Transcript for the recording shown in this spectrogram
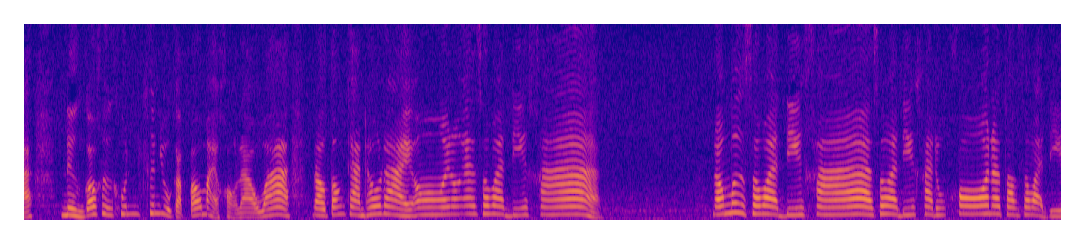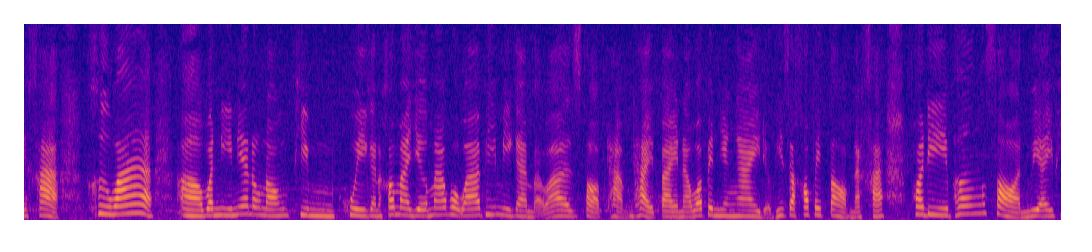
ะหนึ่งก็คือขึ้นขึ้นอยู่กับเป้าหมายของเราว่า เราต้องการเท่าไหร่ โอ้ยน้องแอนสวัสดีค่ะ น้องหมึกสวัสดีค่ะ สวัสดีค่ะทุกคนอะตอมสวัสดีค่ะ คือว่าอ่าวันนี้เนี่ยน้องๆพิมพ์คุยกันเข้ามาเยอะมากเพราะว่าพี่มีการแบบว่าสอบถามถ่ายไปนะว่าเป็นยังไง เดี๋ยวพี่จะเข้าไปตอบนะคะ พอดีเพิ่งสอน VIP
